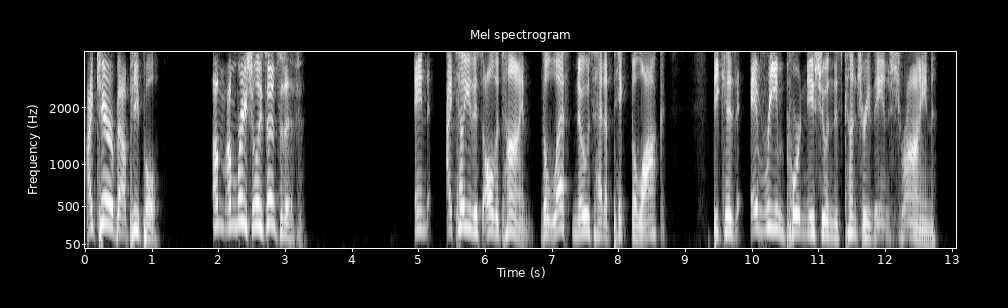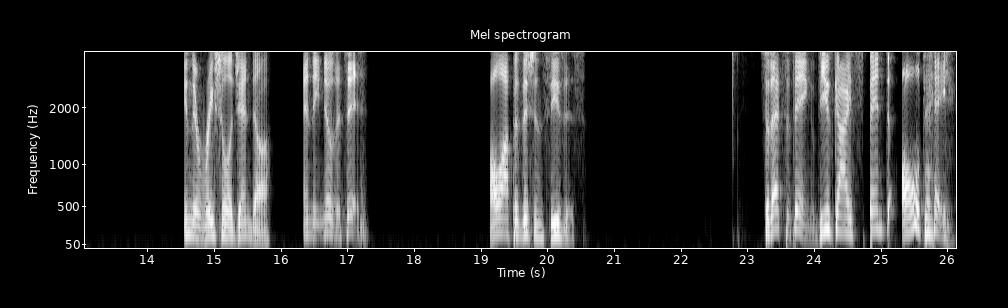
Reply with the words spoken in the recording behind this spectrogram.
I care about people. I'm, I'm racially sensitive. And I tell you this all the time the left knows how to pick the lock because every important issue in this country they enshrine in their racial agenda, and they know that's it. All opposition seizes. So that's the thing. These guys spent all day,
